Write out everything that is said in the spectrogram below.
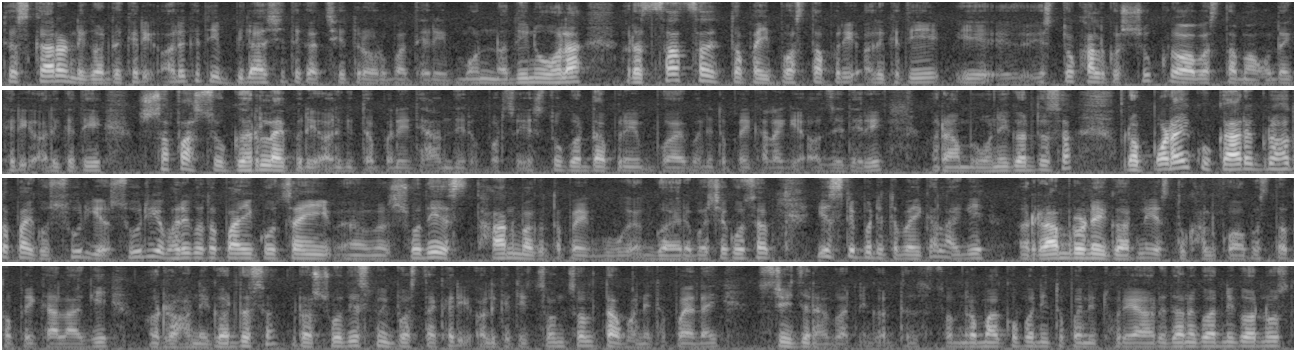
त्यस कारणले गर्दाखेरि अलिकति विलासिताका क्षेत्रहरूमा धेरै मन नदिनुहोला र साथसाथै तपाईँ बस्दा पनि अलिकति यस्तो खालको शुक्र अवस्थामा हुँदाखेरि अलिकति सफा सुग्घरलाई पनि अलिकति तपाईँले ध्यान दिनुपर्छ। यस्तो गर्दा पनि भयो भने तपाईँका लागि अझै धेरै राम्रो हुने गर्दछ। र पढाइको कार्यग्रह तपाईँको सूर्य सूर्य भनेको तपाईँको चाहिँ स्वदेश स्थानमा तपाईँ गएर बसेको छ। यसले पनि तपाईँका लागि राम्रो नै गर्ने यस्तो खालको अवस्था तपाईँका लागि रहने गर्दछ। र स्वदेशमै बस्दाखेरि अलिकति चञ्चलता भने तपाईँलाई सृजना गर्ने गर्दछ। चन्द्रमाको पनि तपाईँले थोरै आराधना गर्ने गर्नुहोस्।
